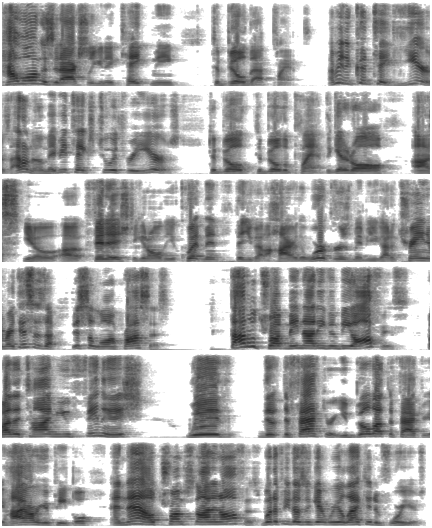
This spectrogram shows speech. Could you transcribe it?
How long is it actually going to take me to build that plant. I mean, it could take years. I don't know. Maybe it takes two or three years to build to build a plant to get it all uh, you know uh, finished to get all the equipment. Then you got to hire the workers. Maybe you got to train them. Right. This is a this is a long process. Donald Trump may not even be office by the time you finish with the, the factory. You build out the factory, hire your people, and now Trump's not in office. What if he doesn't get reelected in four years?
